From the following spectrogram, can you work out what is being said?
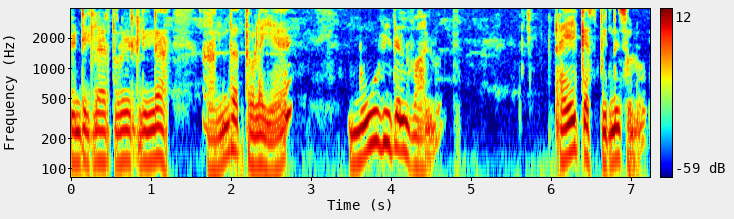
வென்ட்ரிகுலர் துளை இருக்கு இல்லைங்களா? அந்த துளையை மூவிதல் வாழ்வு ட்ரைகஸ்பின்னு சொல்லுவோம்.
